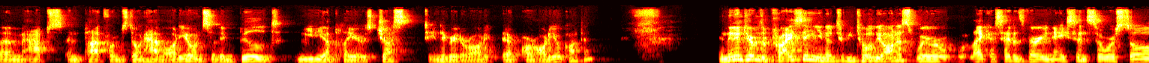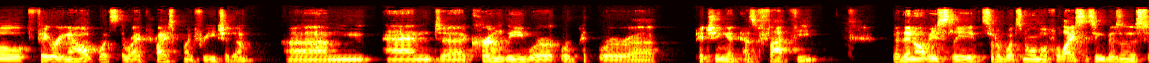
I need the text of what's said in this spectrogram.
um, apps and platforms don't have audio, and so they build media players just to integrate our audio our audio content. And then in terms of pricing, you know, to be totally honest, we're like I said, it's very nascent, so we're still figuring out what's the right price point for each of them. Um, and uh, currently, we're we're, we're uh, pitching it as a flat fee, but then obviously, sort of what's normal for licensing business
